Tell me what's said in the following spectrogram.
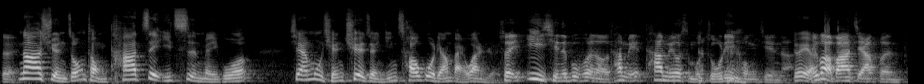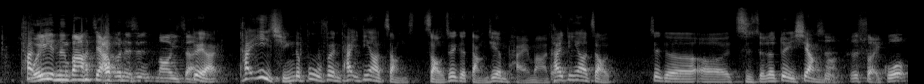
对，那选总统，他这一次美国。现在目前确诊已经超过两百万人，所以疫情的部分哦，他没他没有什么着力空间呐，对啊，没办法帮他加分，他唯一能帮他加分的是贸易战。对啊，他疫情的部分，他一定要找找这个挡箭牌嘛，他一定要找这个呃指责的对象嘛，是甩锅。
